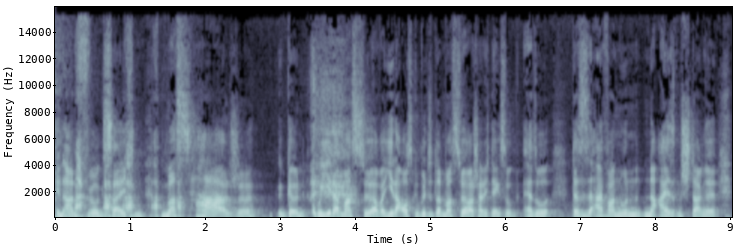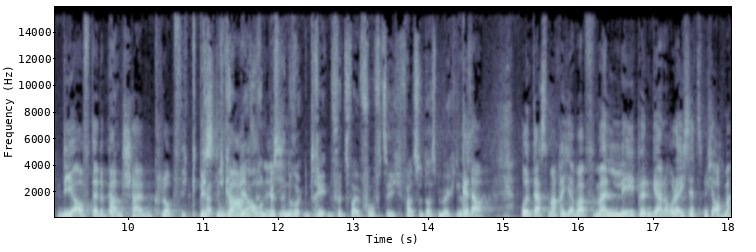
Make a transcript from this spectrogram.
in Anführungszeichen, Massage gönnt, wo jeder Masseur, weil jeder ausgebildete Masseur wahrscheinlich denkt so, also das ist einfach nur eine Eisenstange, die auf deine Bandscheiben klopft. Ich Bist kann, ich du kann dir auch ein bisschen in den Rücken treten für 2,50, falls du das möchtest. Genau. Und das mache ich aber für mein Leben gerne. Oder ich setze mich auch mal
